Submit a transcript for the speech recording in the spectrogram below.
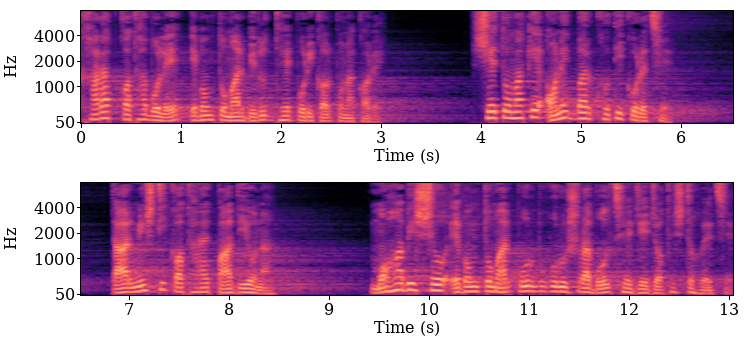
খারাপ কথা বলে এবং তোমার বিরুদ্ধে পরিকল্পনা করে। সে তোমাকে অনেকবার ক্ষতি করেছে। তার মিষ্টি কথায় পা দিও না। মহাবিশ্ব এবং তোমার পূর্বপুরুষরা বলছে যে যথেষ্ট হয়েছে।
